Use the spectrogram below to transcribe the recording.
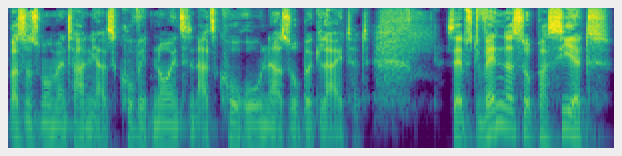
was uns momentan ja als Covid-19, als Corona so begleitet. Selbst wenn das so passiert,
